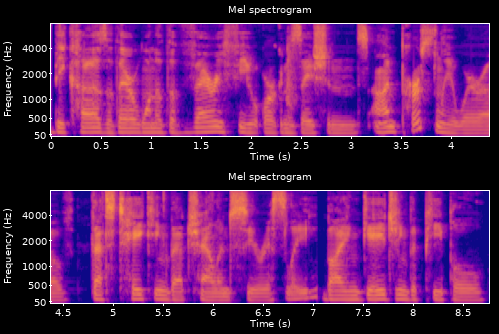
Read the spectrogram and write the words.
because they're one of the very few organizations I'm personally aware of that's taking that challenge seriously by engaging the people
